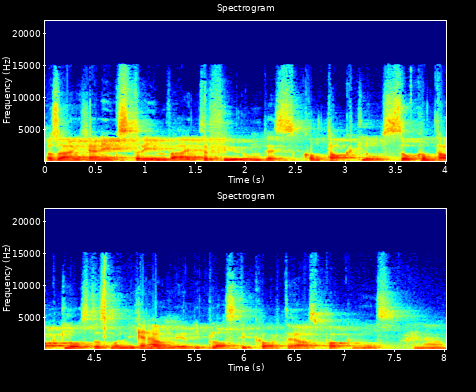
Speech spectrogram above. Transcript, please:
Also eigentlich eine extrem Weiterführung des kontaktlos. So kontaktlos, dass man nicht genau. mehr die Plastikkarte auspacken muss. Genau.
